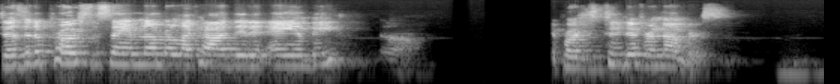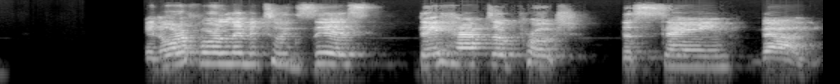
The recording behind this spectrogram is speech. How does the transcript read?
Does it approach the same number like how I did at A and B? No. It approaches two different numbers. In order for a limit to exist, they have to approach the same value.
